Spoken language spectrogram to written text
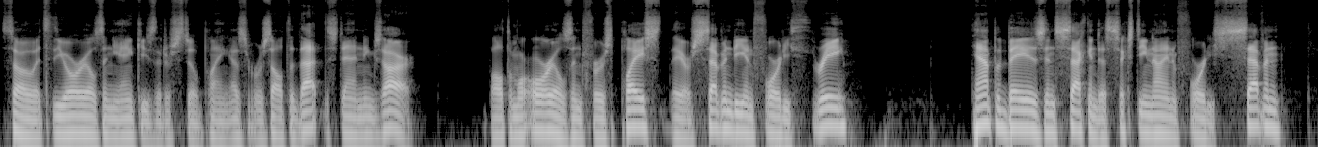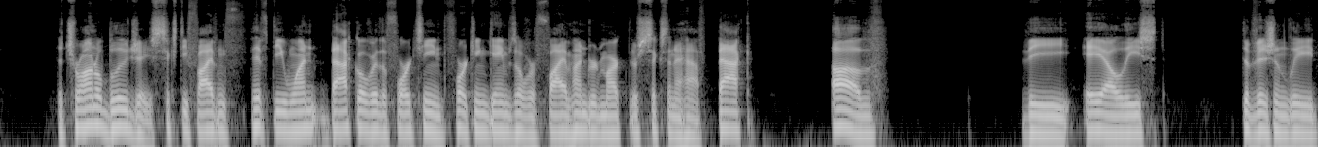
So it's the Orioles and Yankees that are still playing. As a result of that, the standings are Baltimore Orioles in first place. They are 70 and 43. Tampa Bay is in second at 69 and 47. The Toronto Blue Jays, 65 and 51, back over the 14, 14 games over 500 mark. They're six and a half back of the AL East division lead.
